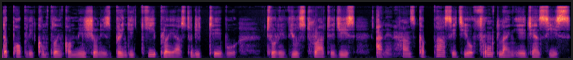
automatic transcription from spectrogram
the Public Complaint Commission is bringing key players to the table to review strategies and enhance capacity of frontline agencies.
